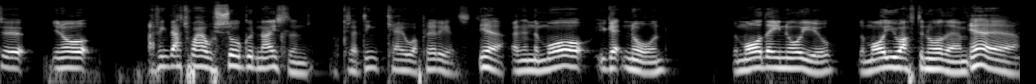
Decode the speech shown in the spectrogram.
to, you know, I think that's why I was so good in Iceland because I didn't care who I played against. Yeah. And then the more you get known, the more they know you, the more you have to know them. Yeah, yeah,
